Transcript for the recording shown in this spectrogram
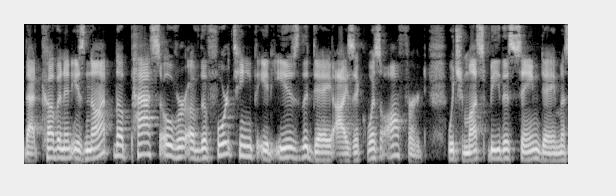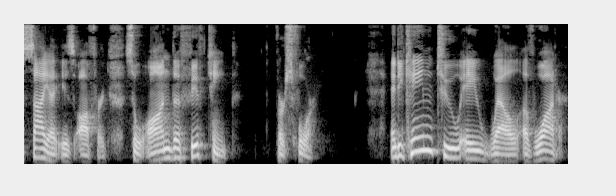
That covenant is not the Passover of the 14th, it is the day Isaac was offered, which must be the same day Messiah is offered. So on the 15th, verse 4, and he came to a well of water,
